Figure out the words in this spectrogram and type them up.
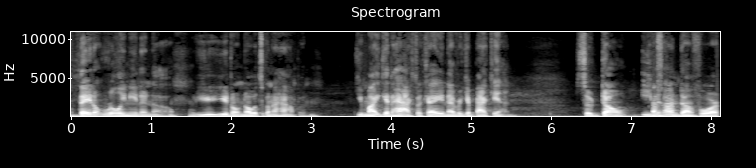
they don't really need to know. You you don't know what's gonna happen. You might get hacked, okay? Never get back in. So don't even. That's what I'm done for.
